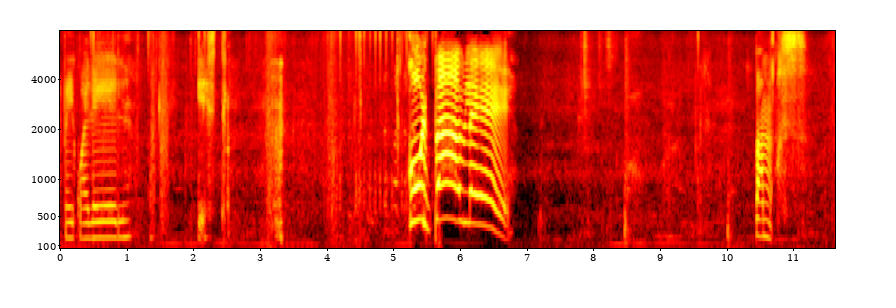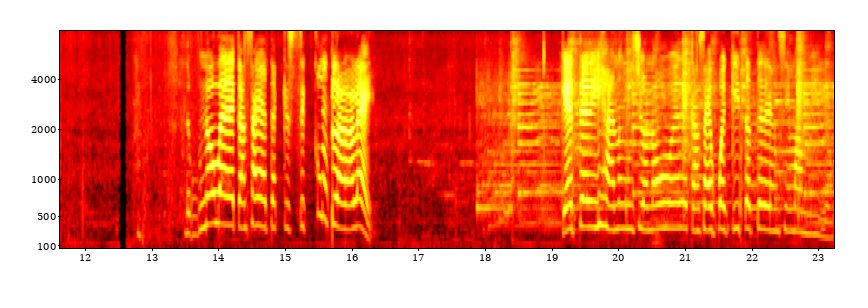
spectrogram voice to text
A ver cuál es el este. ¡Culpable! Vamos. No voy a descansar hasta que se cumpla la ley. ¿Qué te dije, anuncio? No voy a descansar, pues quítate de encima mío.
